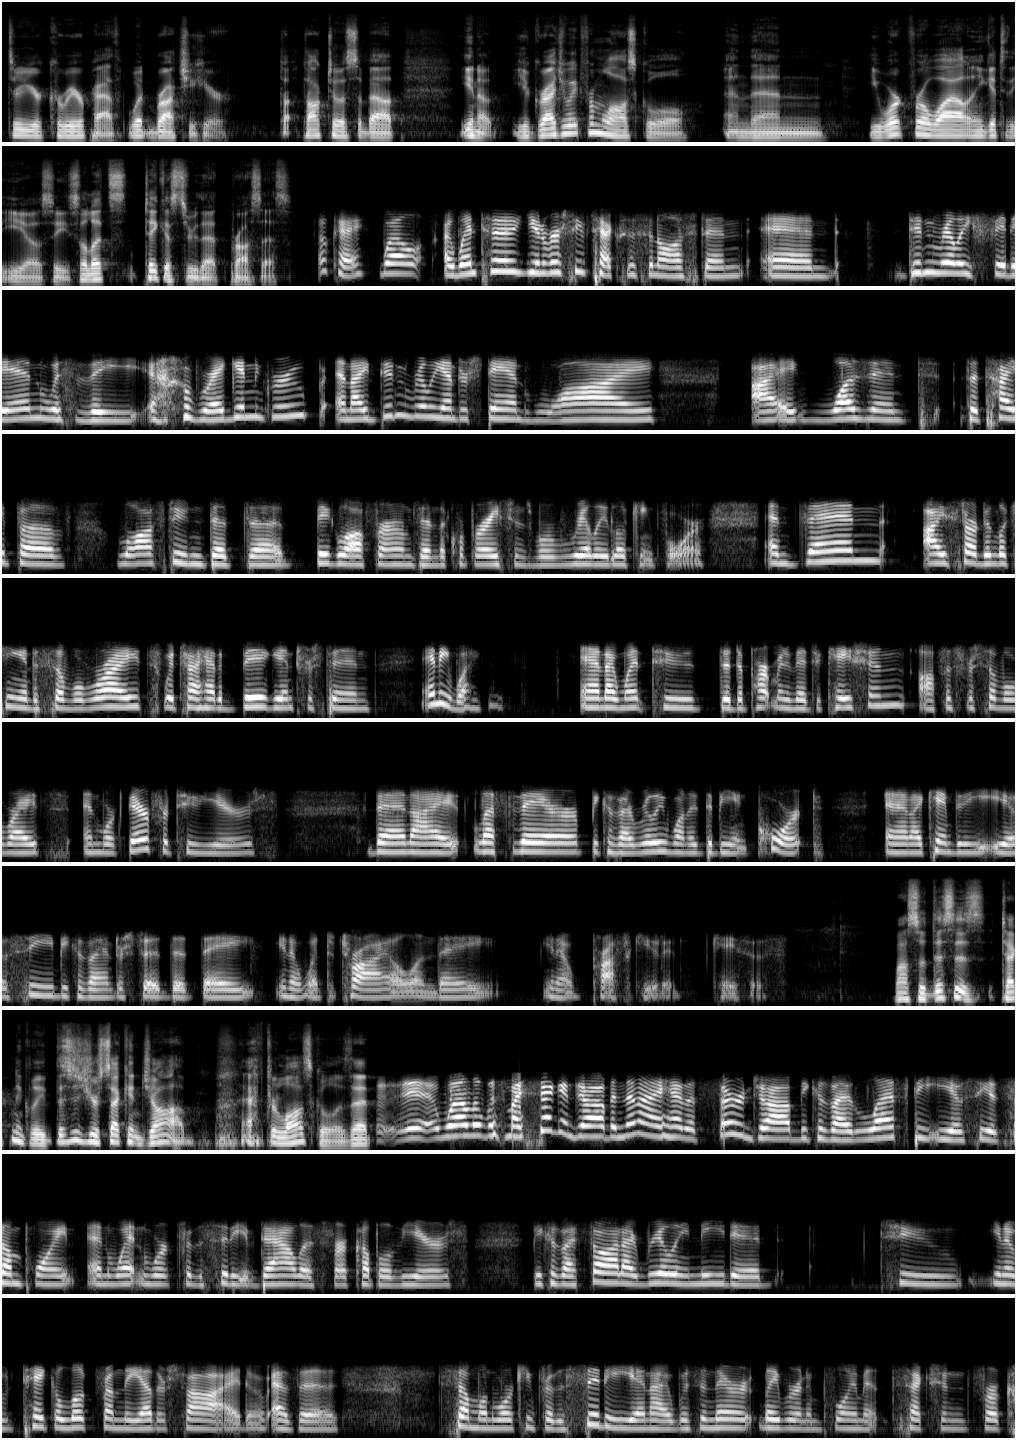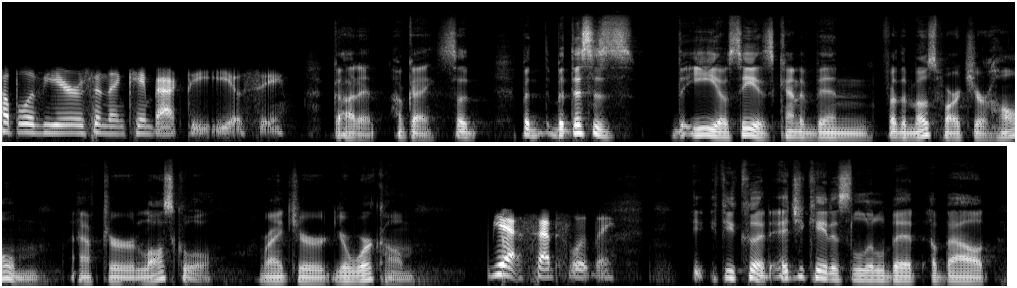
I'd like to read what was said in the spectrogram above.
through your career path. What brought you here? T- talk to us about, you know, you graduate from law school and then you work for a while and you get to the EOC. So let's take us through that process. Okay. Well, I went to University of Texas in Austin and didn't really fit in with the Reagan group and I didn't really understand why I wasn't the type of law student that the big law firms and the corporations were really looking for. And then I started looking into civil rights, which I had a big interest in anyway. And I went to the Department of Education, Office for Civil Rights, and worked there for two years. Then I left there because I really wanted to be in court, and I came to the EOC because I understood that they, you know, went to trial and they, you know, prosecuted cases. Wow, so this is technically this is your second job after law school, is that? Uh, well, it was my second job, and then I had a third job because I left the EOC at some point and went and worked for the city of Dallas for a couple of years because I thought I really needed to, you know, take a look from the other side as a someone working for the city and I was in their labor and employment section for a couple of years and then came back to EOC. Got it. Okay. So but but this is the EEOC has kind of been for the most part your home after law school, right? Your your work home. Yes, absolutely. If you could educate us a little bit about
